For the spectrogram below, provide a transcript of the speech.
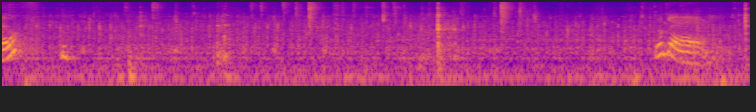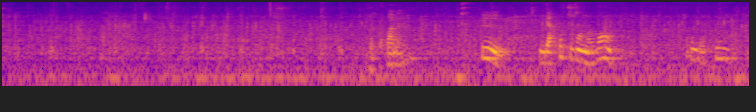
매워? 두 개. 매콤하네. 응. 약고추장 넣어서 조금 매콤해.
